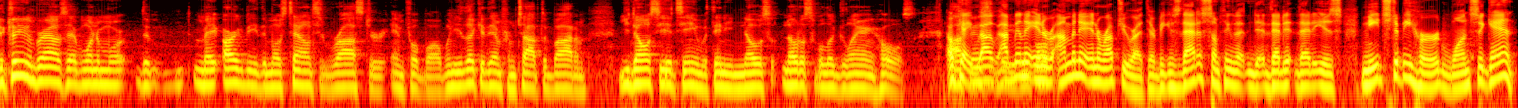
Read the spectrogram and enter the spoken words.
The Cleveland Browns have one of the more, the, may, arguably the most talented roster in football. When you look at them from top to bottom, you don't see a team with any no, noticeable or glaring holes. Okay, well, I'm going to inter- I'm going to interrupt you right there because that is something that that that is needs to be heard once again.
